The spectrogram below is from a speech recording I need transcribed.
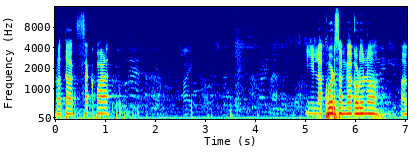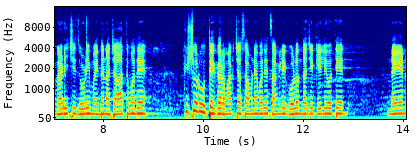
प्रताप सकपाळ. ही लाखोड संघाकडून आघाडीची जोडी मैदानाच्या आतमध्ये. किशोर उतेकर मागच्या सामन्यामध्ये चांगली गोलंदाजी केली होते. नयन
